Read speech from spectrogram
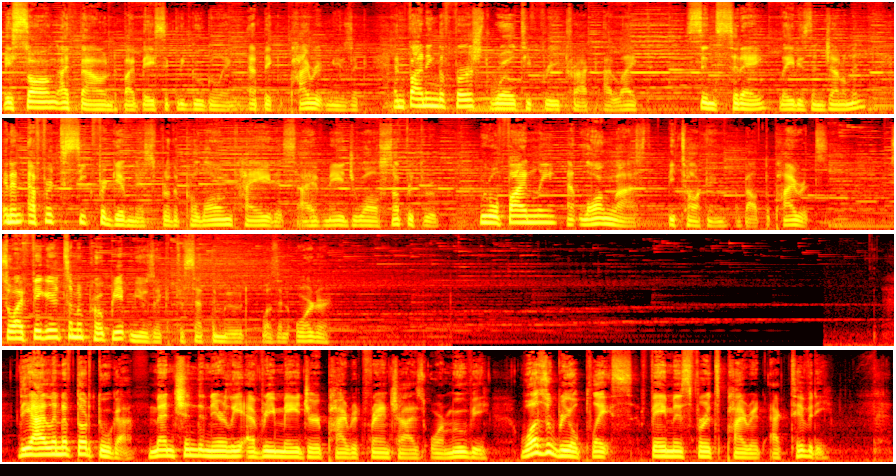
a song I found by basically Googling epic pirate music and finding the first royalty free track I liked. Since today, ladies and gentlemen, in an effort to seek forgiveness for the prolonged hiatus I have made you all suffer through, we will finally, at long last, be talking about the pirates. So I figured some appropriate music to set the mood was in order. The island of Tortuga, mentioned in nearly every major pirate franchise or movie, was a real place, famous for its pirate activity.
